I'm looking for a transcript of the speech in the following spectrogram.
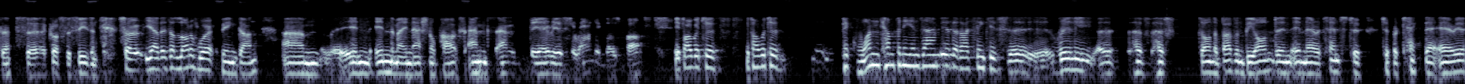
that's uh, across the season. So yeah, there's a lot of work being done um, in in the main national parks and and the areas surrounding those parks. If I were to if I were to pick one company in Zambia that I think is uh, really uh, have have gone above and beyond in, in their attempts to, to protect their area,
